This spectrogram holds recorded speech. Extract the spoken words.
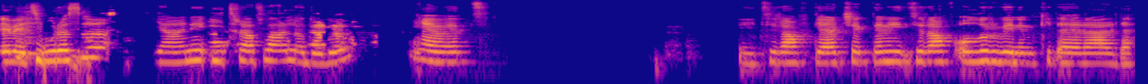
Evet burası yani itiraflarla dolu. Evet. İtiraf gerçekten itiraf olur benimki de herhalde.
